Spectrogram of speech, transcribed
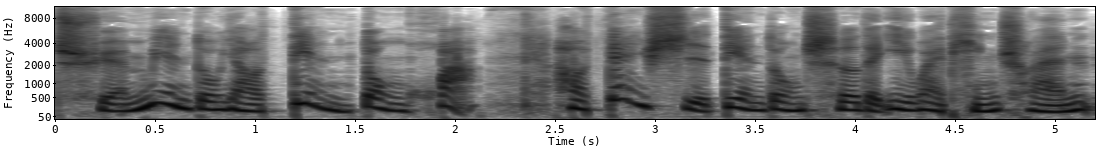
全面都要电动化。好，但是电动车的意外频传。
